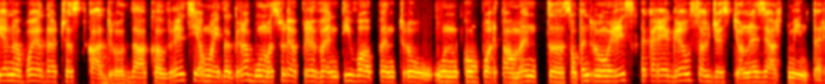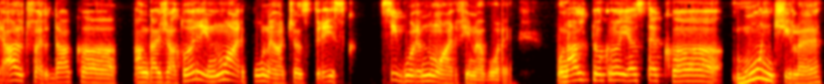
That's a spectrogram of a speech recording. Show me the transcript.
e nevoie de acest cadru. Dacă vreți, e mai degrabă o măsură preventivă pentru un comportament uh, sau pentru un risc pe care e greu să-l gestioneze altminteri. Altfel, dacă angajatorii nu ar pune acest risc, sigur nu ar fi nevoie. Un alt lucru este că muncile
